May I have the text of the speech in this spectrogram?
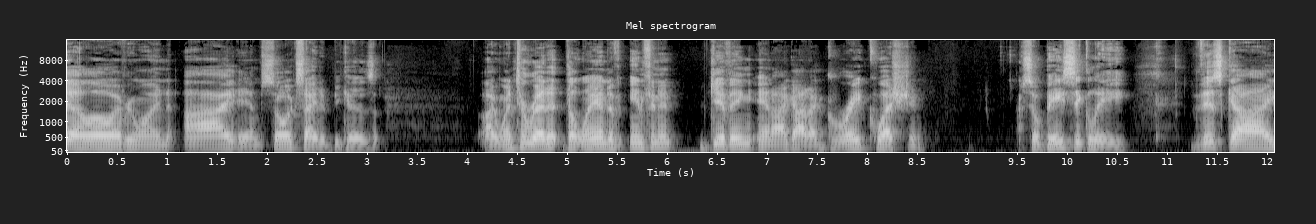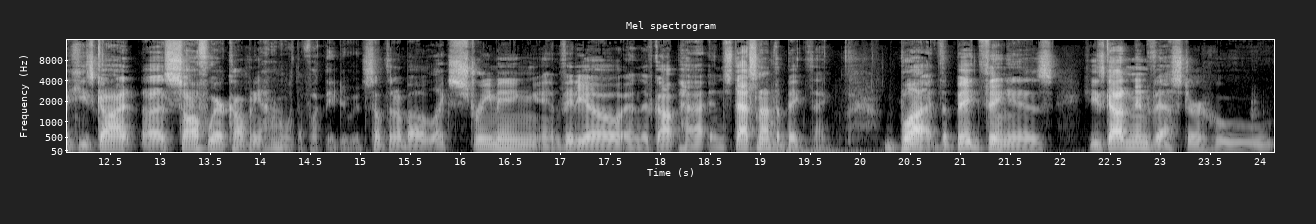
Hello, everyone. I am so excited because I went to Reddit, the land of infinite giving, and I got a great question. So basically, this guy, he's got a software company. I don't know what the fuck they do. It's something about like streaming and video, and they've got patents. That's not the big thing. But the big thing is he's got an investor who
